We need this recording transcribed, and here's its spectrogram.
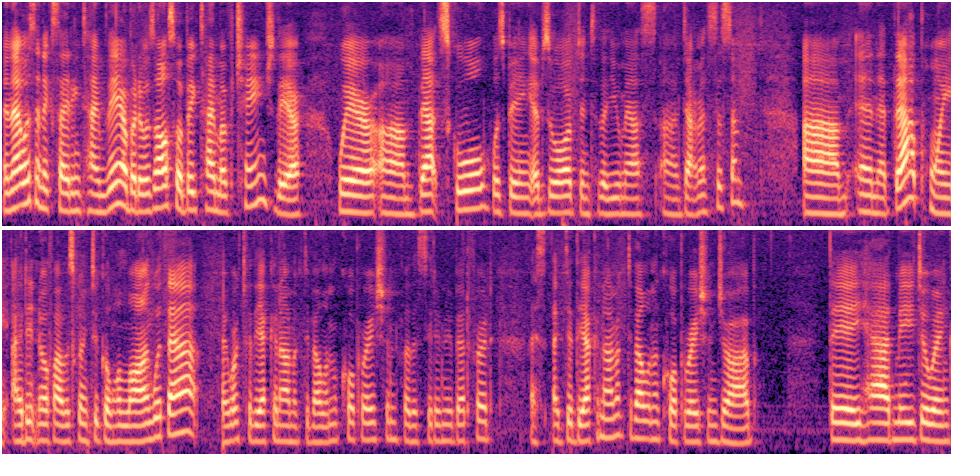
And that was an exciting time there, but it was also a big time of change there where um, that school was being absorbed into the UMass uh, Dartmouth system. Um, and at that point, I didn't know if I was going to go along with that. I worked for the Economic Development Corporation for the city of New Bedford. I, I did the Economic Development Corporation job they had me doing,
